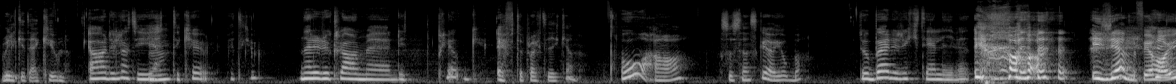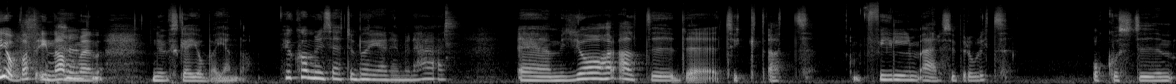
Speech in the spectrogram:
Vilket är kul. Ja, det låter ju jättekul. Jättekul. När är du klar med ditt plugg? Efter praktiken. Åh, Ja, så sen ska jag jobba. då börjar det riktiga livet. Igen, för jag har ju jobbat innan men nu ska jag jobba igen då. Hur kommer det sig att du började med det här? Ehm, Jag har alltid eh, tyckt att film är superroligt. Och kostym.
